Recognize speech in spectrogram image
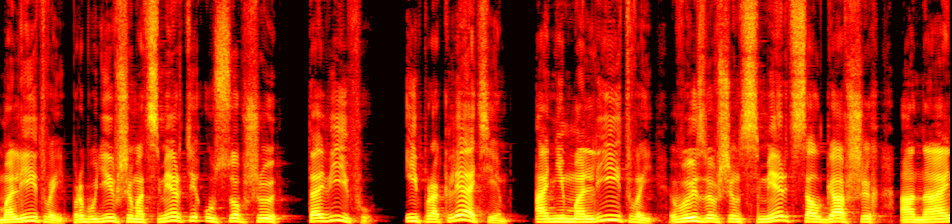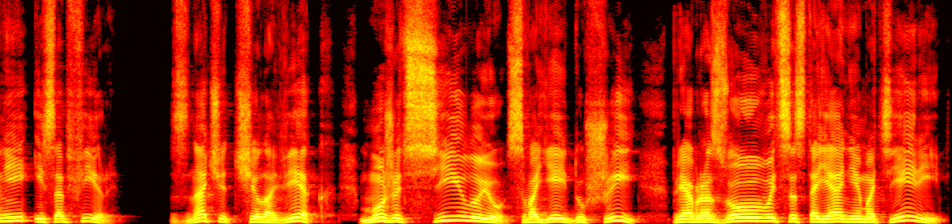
молитвой, пробудившим от смерти усопшую Тавифу, и проклятием, а не молитвой, вызвавшим смерть солгавших Анании и Сапфиры. Значит, человек может силою своей души преобразовывать состояние материи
